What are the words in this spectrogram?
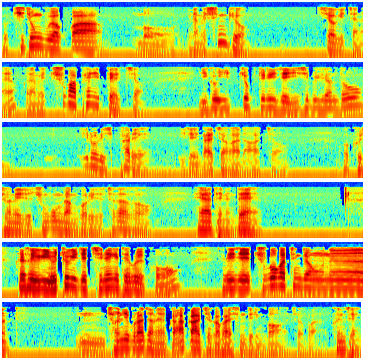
그 기존 구역과 뭐 그다음에 신규 지역이 있잖아요. 그 다음에 추가 편입될 지역 이거 이쪽들이 이제 21년도 1월 28일 이제 날짜가 나왔죠. 어, 그 전에 이제 중공 난 거를 이제 찾아서 해야 되는데 그래서 이쪽이 이제 진행이 되고 있고 근데 이제 주거 같은 경우는 음, 전입을 하잖아요. 그러니까 아까 제가 말씀드린 거, 저 뭐야, 근생,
